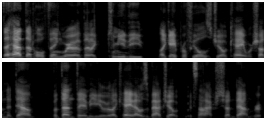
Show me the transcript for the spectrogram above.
They had that whole thing where the like community like April Fool's joke, hey, we're shutting it down. But then they immediately were like, hey, that was a bad joke. It's not actually shutting down. We're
